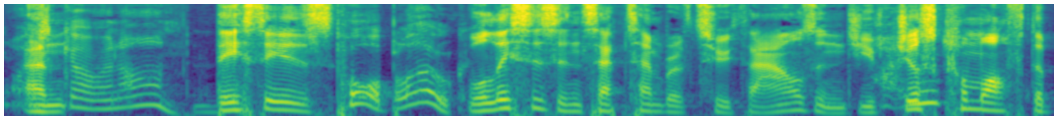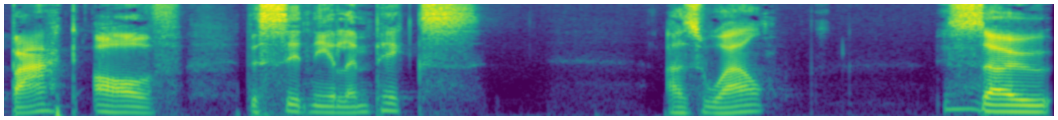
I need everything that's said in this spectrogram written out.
What's And- going on? This is Poor bloke. Well, this is in September of 2000. You've What, just come off the back of the Sydney Olympics as well. So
